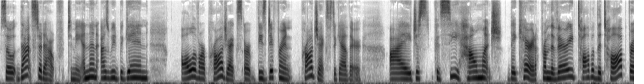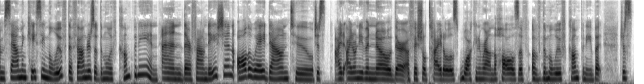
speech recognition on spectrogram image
So that stood out to me. And then as we begin all of our projects or these different projects together, I just could see how much they cared. From the very top of the top, from Sam and Kacie Malouf, the founders of the Malouf Company and, and their foundation, all the way down to just I, I don't even know their official titles walking around the halls of, of the Malouf company, but just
